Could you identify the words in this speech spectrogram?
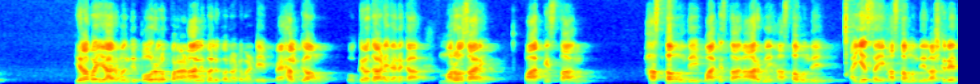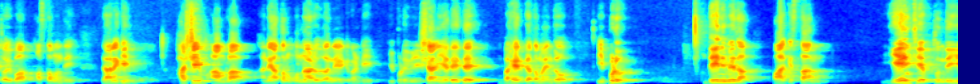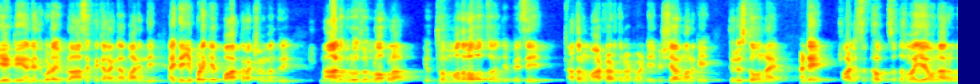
ఇరవై ఆరు మంది పౌరుల ప్రాణాల్ని బలికొన్నటువంటి పెహల్గాం ఉగ్రదాడి వెనక మరోసారి పాకిస్తాన్ హస్తం ఉంది. పాకిస్తాన్ ఆర్మీ హస్తం ఉంది. ఐఎస్ఐ హస్తం ఉంది. లష్కరే తోయిబా హస్తం ఉంది. దానికి హషీం ఆమ్లా అనే అతను ఉన్నాడు అనేటువంటి ఇప్పుడు ఈ విషయాన్ని ఏదైతే బహిర్గతమైందో ఇప్పుడు దేని మీద పాకిస్తాన్ ఏం చెప్తుంది ఏంటి అనేది కూడా ఇప్పుడు ఆసక్తికరంగా మారింది. అయితే ఇప్పటికే పాక్ రక్షణ మంత్రి నాలుగు రోజుల లోపల యుద్ధం మొదలవచ్చు అని చెప్పేసి అతను మాట్లాడుతున్నటువంటి విషయాలు మనకి తెలుస్తూ ఉన్నాయి. అంటే వాళ్ళు సిద్ధ సిద్ధమయ్యే ఉన్నారు.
